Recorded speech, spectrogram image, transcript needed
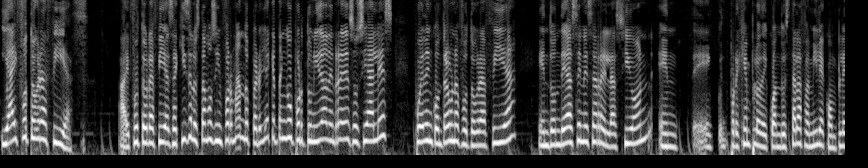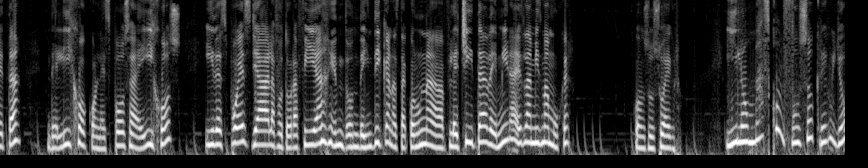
Y hay fotografías, hay fotografías, aquí se lo estamos informando, pero ya que tengo oportunidad en redes sociales, puede encontrar una fotografía en donde hacen esa relación, en, por ejemplo, de cuando está la familia completa, del hijo con la esposa e hijos, y después ya la fotografía en donde indican hasta con una flechita de, mira, es la misma mujer con su suegro. Y lo más confuso, creo yo,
